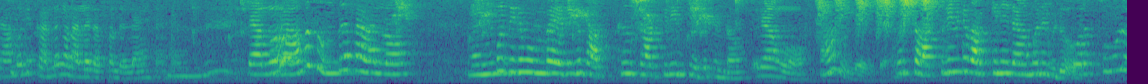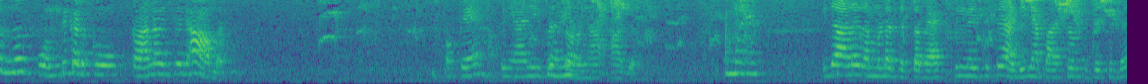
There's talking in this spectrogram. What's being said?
രാമുവിന്റെ കണ്ണ് കാണാൻ നല്ല രസമുണ്ടല്ലേ? രാമു? രാമു സുന്ദരനാണല്ലോ. മുമ്പ് ഇതിനു മുമ്പ് ഏതെങ്കിലും വർക്ക് ഷോർട്ട് ഫിലിം ചെയ്തിട്ടുണ്ടോ? രാമോ? ഒരു ഷോർട്ട് ഫിലിമിന്റെ വർക്കിന് രാമോനെ വിടുവോ? കുറച്ചും കൂടി ഒന്ന് പൊന്തി കിടക്കൂ. കാരണം വെച്ചാൽ ആ മതി. ഓക്കെ അപ്പൊ ഞാൻ ഇവിടെ തുടങ്ങാം ആദ്യം. ഇതാണ് നമ്മുടെ ഇതിട്ടോ വാക്സിൻ വെച്ചിട്ട് അടി ഞാൻ പശ ഒട്ടിച്ചിട്ട്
